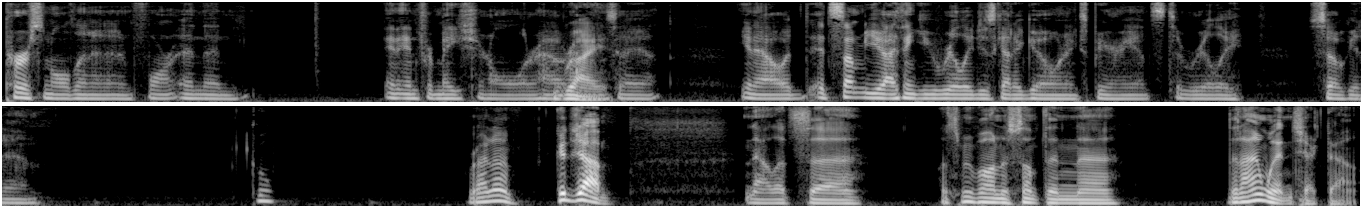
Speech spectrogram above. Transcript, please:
personal than an inform and then an informational or however you Right. want to say it. You know, it, it's something you I think you really just got to go and experience to really soak it in. Cool. Right on. Good job. Now let's uh let's move on to something uh, that I went and checked out.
